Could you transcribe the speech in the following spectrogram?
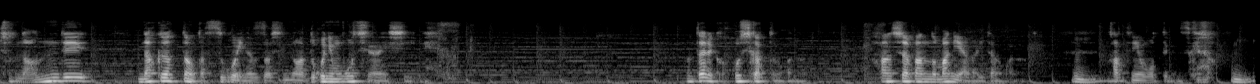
ちょっとなんでなくなったのかすごい謎だし、まあ、どこにも落ちてないし。誰か欲しかったのかなと。反射板のマニアがいたのかなと。うん。勝手に思ってるんですけど。うん。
